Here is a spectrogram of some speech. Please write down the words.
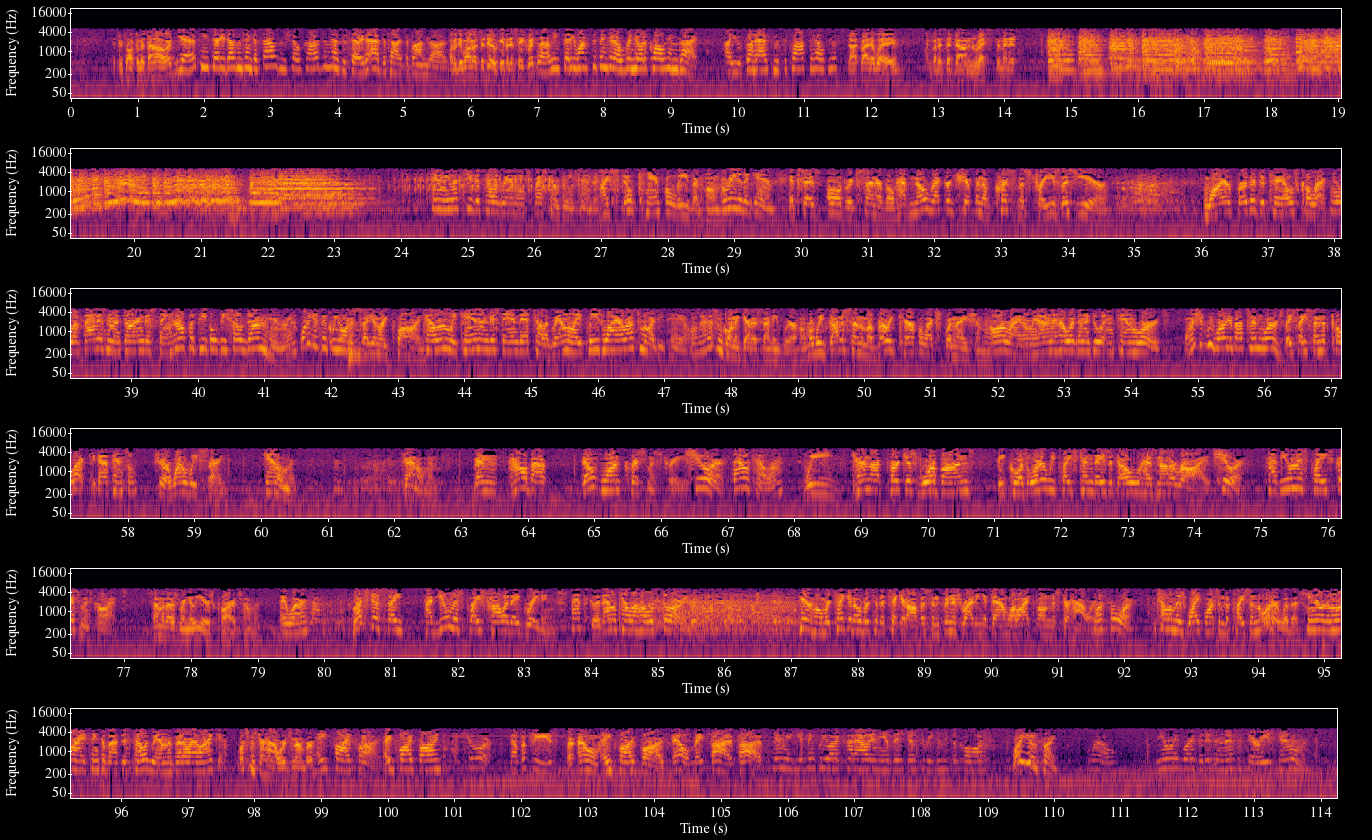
Did you talk to Mr. Howard? Yes, he said he doesn't think a thousand show cards are necessary to advertise the bond drive. What does he want us to do? Keep it a secret? Well, he said he wants to think it over and you're to call him back. Are you going to ask Mr. Clark to help you? Not right away. I'm going to sit down and rest a minute. Henry, let's see the telegram the express company sent us. I still can't believe it, Homer. Read it again. It says Aldrich, Centerville, have no record shipment of Christmas trees this year. Wire further details collect. Well, if that isn't the darndest thing, how could people be so dumb, Henry? What do you think we ought to say in reply? Tell them we can't understand their telegram. Will they please wire us more details? Well, that isn't going to get us anywhere, Homer. We've got to send them a very careful explanation. All right, only I don't know how we're going to do it in ten words. Why should we worry about ten words? They say send it collect. You got a pencil? Sure, what'll we say? Gentlemen. Gentlemen. Then how about don't want Christmas trees? Sure, that'll tell them. We cannot purchase war bonds because order we placed ten days ago has not arrived. Sure. Have you misplaced Christmas cards? Some of those were New Year's cards, Homer. They were? Let's just say, have you misplaced holiday greetings? That's good. That'll tell the whole story. Here, Homer, take it over to the ticket office and finish writing it down while I phone Mr. Howard. What for? Tell him his wife wants him to place an order with us. You know, the more I think about this telegram, the better I like it. What's Mr. Howard's number? 855. 855? Sure. Number, please. Uh, Elm, 855. Elm, 855. Henry, do you think we ought to cut out any of this just to reduce the cost? What do you think? Well, the only word that isn't necessary is gentlemen.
